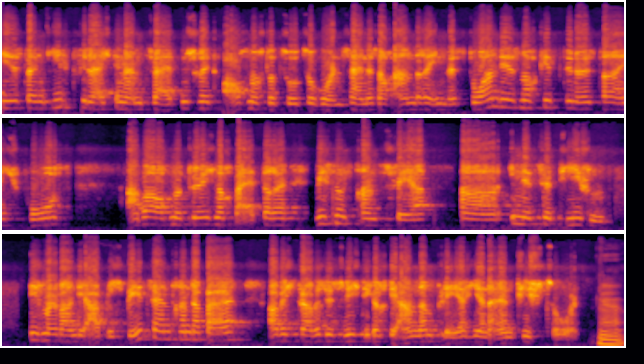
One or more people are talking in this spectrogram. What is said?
die es dann gilt, vielleicht in einem zweiten Schritt auch noch dazu zu holen. Seien es auch andere Investoren, die es noch gibt in Österreich, Fonds, aber auch natürlich noch weitere Wissenstransfer-Initiativen. Äh, Diesmal waren die A plus B-Zentren dabei, aber ich glaube, es ist wichtig, auch die anderen Player hier an einen Tisch zu holen. Ja.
